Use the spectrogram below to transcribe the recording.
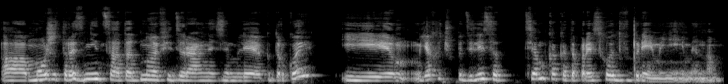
а, может разниться от одной федеральной земли к другой. И я хочу поделиться тем, как это происходит в Бремени именно.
